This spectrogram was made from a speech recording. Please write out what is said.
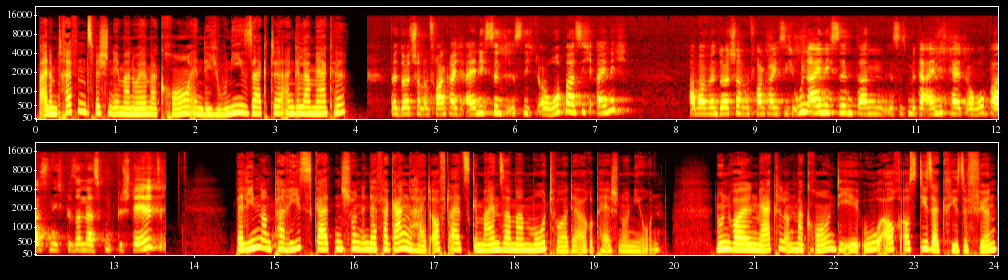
Bei einem Treffen zwischen Emmanuel Macron Ende Juni sagte Angela Merkel, Wenn Deutschland und Frankreich einig sind, ist nicht Europa sich einig. Aber wenn Deutschland und Frankreich sich uneinig sind, dann ist es mit der Einigkeit Europas nicht besonders gut bestellt. Berlin und Paris galten schon in der Vergangenheit oft als gemeinsamer Motor der Europäischen Union. Nun wollen Merkel und Macron die EU auch aus dieser Krise führen,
